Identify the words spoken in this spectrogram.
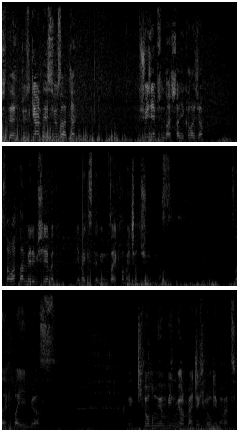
İşte rüzgar da esiyor zaten. Düşeceğim şimdi aşağı yıkılacağım. Sabahtan beri bir şey yemedim. Yemek istemiyorum. Zayıflamaya çalışıyorum biraz. Zayıflayayım biraz. E, kilolu muyum bilmiyorum. Bence kiloluyum evet.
